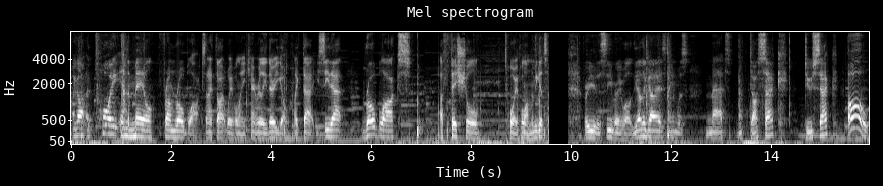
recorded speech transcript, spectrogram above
I got a toy in the mail from Roblox, and I thought, wait, hold on, you can't really. There you go, like that. You see that? Roblox official toy. Hold on, let me get some for you to see very well. The other guy's name was Matt Dusek. Dusek. Oh,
